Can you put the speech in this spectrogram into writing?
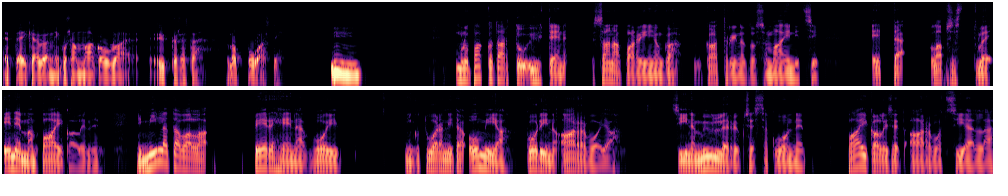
että ei käydä niin kuin samaa koulua ykkösestä loppuun asti. Mm. Mun on pakko tarttua yhteen sanapariin, jonka Katriina tuossa mainitsi, että lapsesta tulee enemmän paikallinen. Niin millä tavalla perheenä voi niin kuin tuoda niitä omia kodin arvoja siinä myllerryksessä, kun on ne paikalliset arvot siellä,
